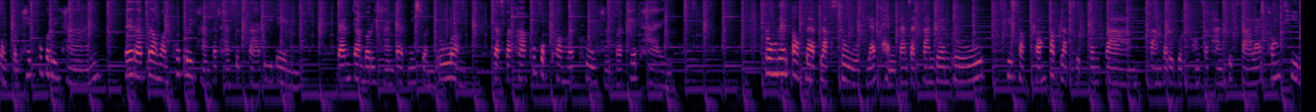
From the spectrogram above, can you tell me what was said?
ส่งผลให้ผู้บริหาร ได้รับรางวัลผู้บริหารสถานศึกษาดีเด่น ด้านการบริหารแบบมีส่วนร่วม จากสภาผู้ปกครองและครูแห่งประเทศไทย โรงเรียนออกแบบหลักสูตร และแผนการจัดการเรียนรู้ ที่สอดคล้องกับหลักสูตรกลางๆตามบริบทของสถานศึกษาและท้องถิ่น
